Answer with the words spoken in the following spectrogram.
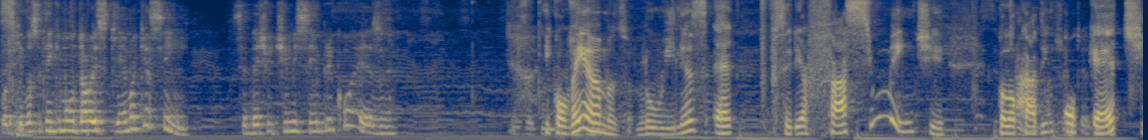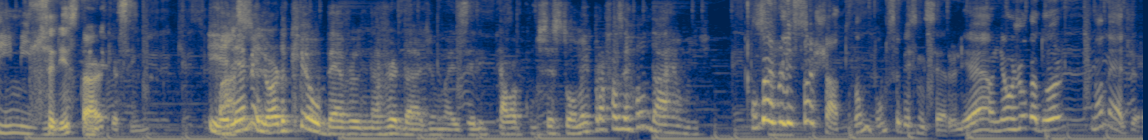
Porque Sim. você tem que montar o esquema que assim, você deixa o time sempre coeso, né? E convenhamos, Lou Williams é, seria facilmente colocado ah, em qualquer time. Seria Stark, assim. E Fácil. ele é melhor do que o Beverly, na verdade, mas ele tava com o sexto homem para fazer rodar, realmente. O Beverly só é chato, vamos, vamos ser bem sinceros. Ele é, ele é um jogador na média.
